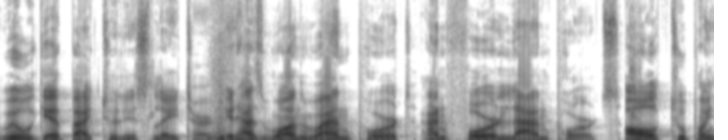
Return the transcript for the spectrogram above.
We will get back to this later. It has one WAN port and four LAN ports, all 2.5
